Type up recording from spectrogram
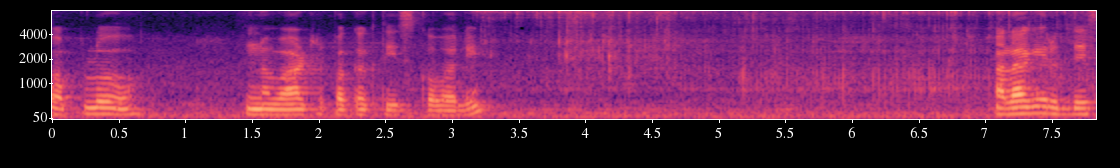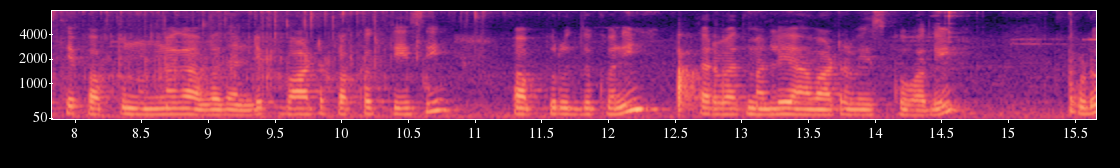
పప్పులో ఉన్న వాటర్ పక్కకు తీసుకోవాలి. అలాగే రుద్దేస్తే పప్పు నున్నగా అవ్వదండి. వాటర్ పక్కకు తీసి పప్పు రుద్దుకొని తర్వాత మళ్ళీ ఆ వాటర్ వేసుకోవాలి. ఇప్పుడు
